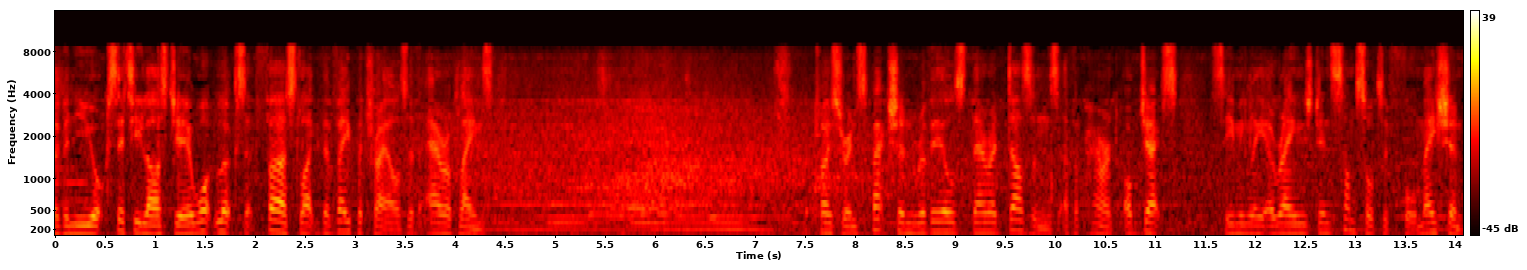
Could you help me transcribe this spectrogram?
Over New York City last year, what looks at first like the vapor trails of aeroplanes. But closer inspection reveals there are dozens of apparent objects, seemingly arranged in some sort of formation.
